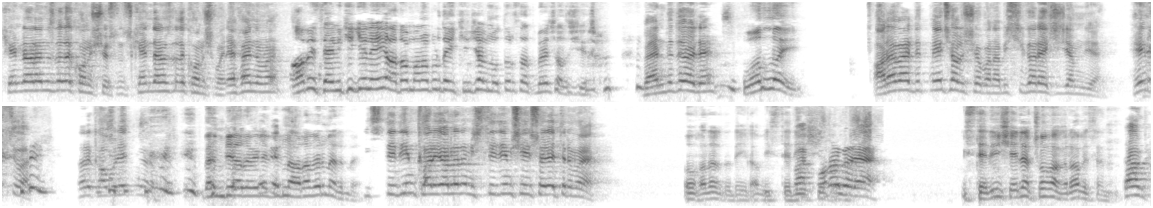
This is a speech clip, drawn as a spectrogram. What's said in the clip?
Kendi aranızda da konuşuyorsunuz. Kendi aranızda da konuşmayın. Efendim lan? Abi seninki gene iyi adam bana burada ikinci el motor satmaya çalışıyor. Bende de öyle. Vallahi. Ara verdirtmeye çalışıyor bana bir sigara içeceğim diye. Hepsi var. Bunları kabul etmiyorum. Ben bir ara öyle birine ara vermedim mi? İstediğim kariyerlerim, istediğim şeyi söyletirim ha. O kadar da değil abi istediğin Bak şey. ona göre ha. İstediğin şeyler çok ağır abi senin. Tamam.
